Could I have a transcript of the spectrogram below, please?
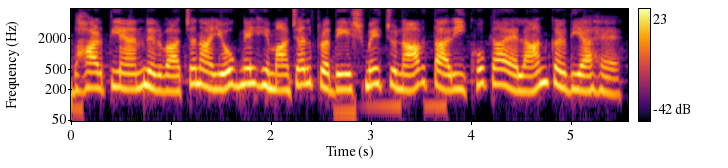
भारतीय निर्वाचन आयोग ने हिमाचल प्रदेश में चुनाव तारीखों का ऐलान कर दिया है।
